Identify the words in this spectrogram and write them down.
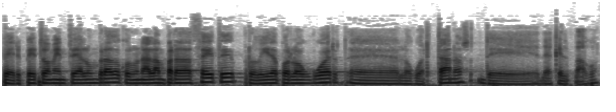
perpetuamente alumbrado con una lámpara de aceite proveída por los, eh, los huertanos de, aquel pago.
